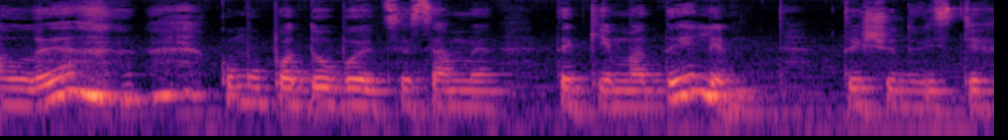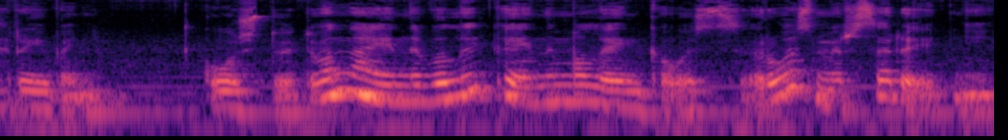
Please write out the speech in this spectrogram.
Але кому подобаються саме такі моделі, 1200 гривень коштують. Вона і невелика, і не маленька. Ось розмір середній.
